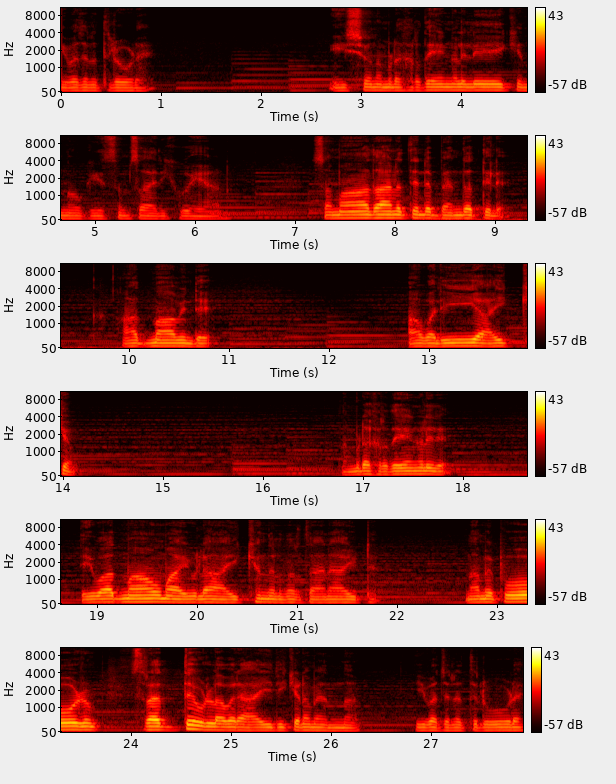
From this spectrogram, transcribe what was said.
ഈ വചനത്തിലൂടെ ഈശോ നമ്മുടെ ഹൃദയങ്ങളിലേക്ക് നോക്കി സംസാരിക്കുകയാണ്. സമാധാനത്തിന്റെ ബന്ധത്തിൽ ആത്മാവിന്റെ ആ വലിയ ഐക്യം നമ്മുടെ ഹൃദയങ്ങളിൽ ദൈവാത്മാവുമായുള്ള ഐക്യം നിലനിർത്താനായിട്ട് നാം എപ്പോഴും ശ്രദ്ധയുള്ളവരായിരിക്കണമെന്ന് ഈ വചനത്തിലൂടെ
